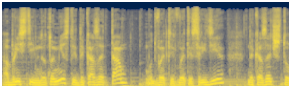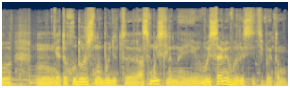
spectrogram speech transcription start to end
обрести именно то место и доказать там, вот в этой, в этой среде, доказать, что это художественно будет э, осмысленно, и вы сами вырастете в этом.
